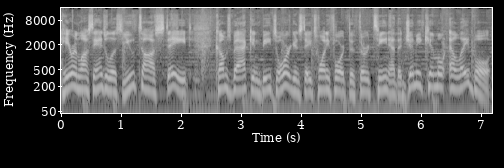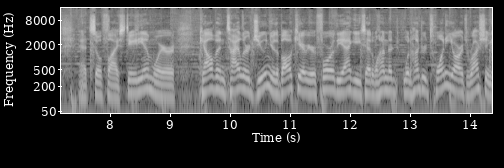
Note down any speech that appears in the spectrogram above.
Here in Los Angeles, Utah State comes back and beats Oregon State 24 to 13 at the Jimmy Kimmel LA Bowl at SoFi Stadium, where Calvin Tyler Jr., the ball carrier for the Aggies, had 100, 120 yards rushing.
